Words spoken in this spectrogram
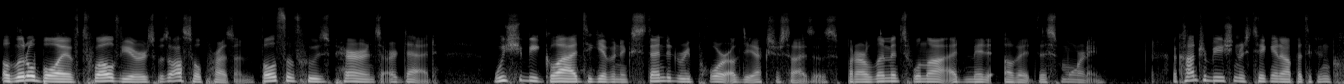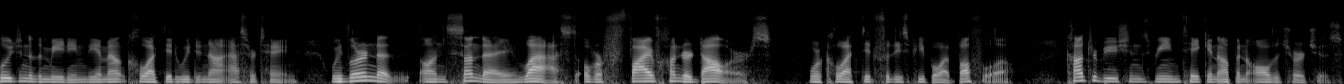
A little boy of 12 years was also present, both of whose parents are dead. We should be glad to give an extended report of the exercises, but our limits will not admit of it this morning. A contribution was taken up at the conclusion of the meeting. The amount collected we did not ascertain. We learned that on Sunday last, over $500 were collected for these people at Buffalo, contributions being taken up in all the churches.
